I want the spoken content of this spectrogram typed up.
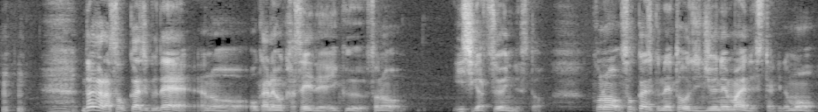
だから即価塾で、あの、お金を稼いでいく、その意志が強いんですと。この速稼塾ね、当時10年前でしたけども、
